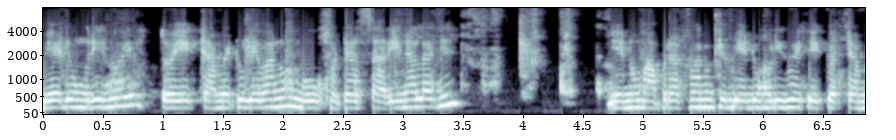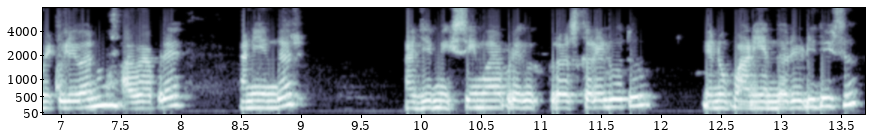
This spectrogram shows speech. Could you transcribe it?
બે ડુંગળી હોય તો એક ટામેટું લેવાનું, બહુ ખટાશ સારી ના લાગે. એનું માપ રાખવાનું કે બે ડુંગળી હોય તો એક જ ટામેટું લેવાનું. હવે આપણે આની અંદર આજે મિક્સીમાં આપણે ક્રશ કરેલું હતું એનું પાણી અંદર રેડી દઈશું.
